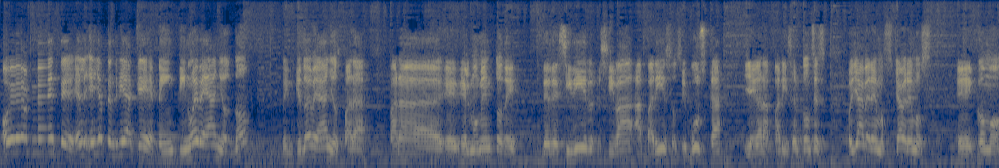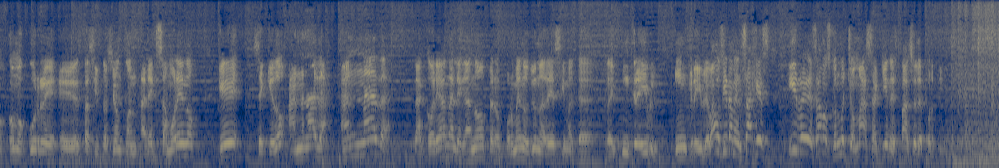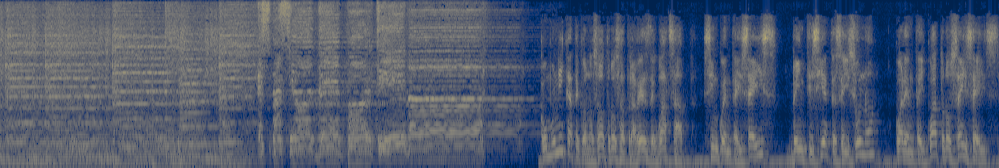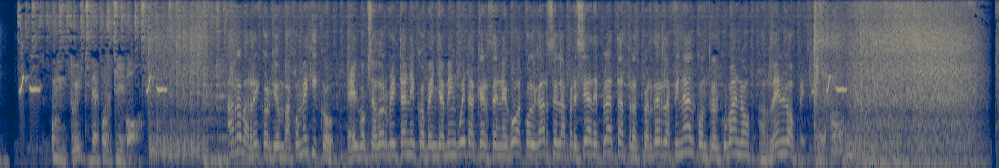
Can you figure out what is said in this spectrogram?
obviamente ella tendría que 29 años, ¿no? 29 años para, para el, el momento de, de decidir si va a París o si busca llegar a París. Entonces, pues ya veremos, ya veremos eh, cómo, cómo ocurre eh, esta situación con Alexa Moreno, que se quedó a nada, a nada. La coreana le ganó, pero por menos de una décima. Increíble, increíble. Vamos a ir a mensajes y regresamos con mucho más aquí en Espacio Deportivo. Espacio Deportivo. Comunícate con nosotros a través de WhatsApp 56 2761 4466. Un tuit deportivo. Arroba récord-méxico. El boxeador británico Benjamin Whittaker se negó a colgarse la presea de plata tras perder la final contra el cubano Arlen López.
